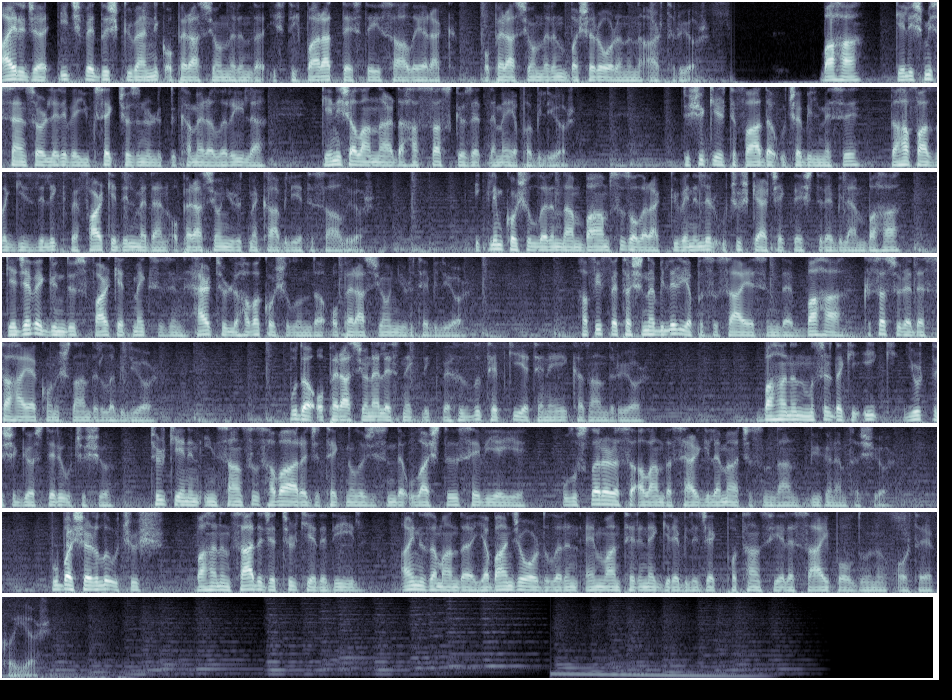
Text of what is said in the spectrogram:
Ayrıca iç ve dış güvenlik operasyonlarında istihbarat desteği sağlayarak operasyonların başarı oranını artırıyor. Baha, gelişmiş sensörleri ve yüksek çözünürlüklü kameralarıyla geniş alanlarda hassas gözetleme yapabiliyor. Düşük irtifada uçabilmesi, daha fazla gizlilik ve fark edilmeden operasyon yürütme kabiliyeti sağlıyor. İklim koşullarından bağımsız olarak güvenilir uçuş gerçekleştirebilen Baha, gece ve gündüz fark etmeksizin her türlü hava koşulunda operasyon yürütebiliyor. Hafif ve taşınabilir yapısı sayesinde Baha kısa sürede sahaya konuşlandırılabiliyor. Bu da operasyonel esneklik ve hızlı tepki yeteneği kazandırıyor. Baha'nın Mısır'daki ilk yurt dışı gösteri uçuşu, Türkiye'nin insansız hava aracı teknolojisinde ulaştığı seviyeyi uluslararası alanda sergileme açısından büyük önem taşıyor. Bu başarılı uçuş, Baha'nın sadece Türkiye'de değil, aynı zamanda yabancı orduların envanterine girebilecek potansiyele sahip olduğunu ortaya koyuyor.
